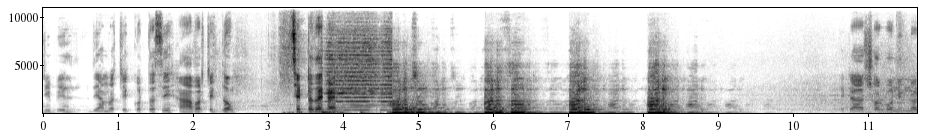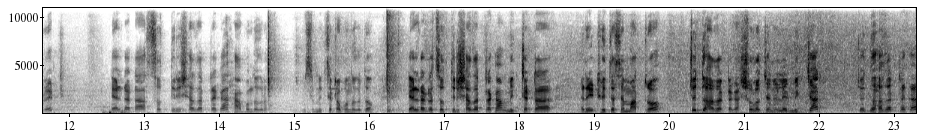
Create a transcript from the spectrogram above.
জিপিএল দিয়ে আমরা চেক করতেছি। হ্যাঁ আবার চেক দাও। সেটটা দেখান। এটা সর্বনিম্ন রেট ডেল্টাটা ছত্রিশ হাজার টাকা। হ্যাঁ বন্ধ করো। মিক্সারটা বন্ধ করে দাও। ডেল্টাটা ছত্রিশ হাজার টাকা। মিক্সারটা রেট হইতেছে মাত্র চোদ্দ হাজার টাকা। ষোলো চ্যানেলের মিক্সচার চোদ্দ হাজার টাকা।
